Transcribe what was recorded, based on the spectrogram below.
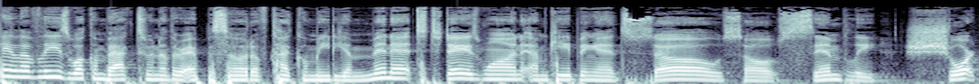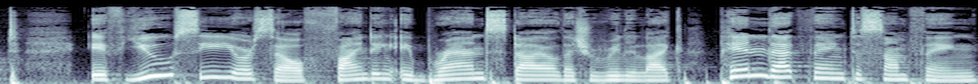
Hey, lovelies, welcome back to another episode of Kaiko Media Minute. Today's one, I'm keeping it so, so simply short. If you see yourself finding a brand style that you really like, pin that thing to something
